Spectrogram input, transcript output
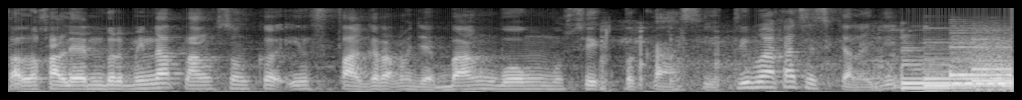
Kalau kalian berminat langsung ke Instagram aja Bang Bong Musik Bekasi. Terima kasih sekali lagi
